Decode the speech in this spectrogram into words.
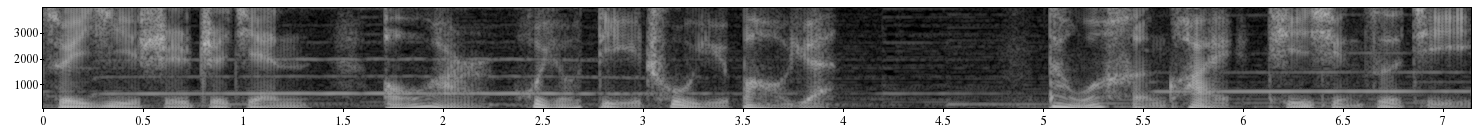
虽一时之间偶尔会有抵触与抱怨，但我很快提醒自己，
